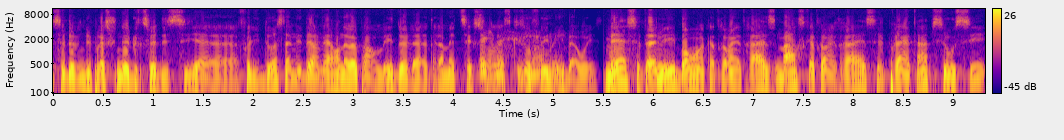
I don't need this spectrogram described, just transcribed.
C'est devenu presque une habitude ici à, Folie Douce. L'année dernière, on avait parlé de la dramatique sur la schizophrénie. Ben oui. Mais cette année, bon, en 93, mars 93, c'est le printemps. Puis c'est aussi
